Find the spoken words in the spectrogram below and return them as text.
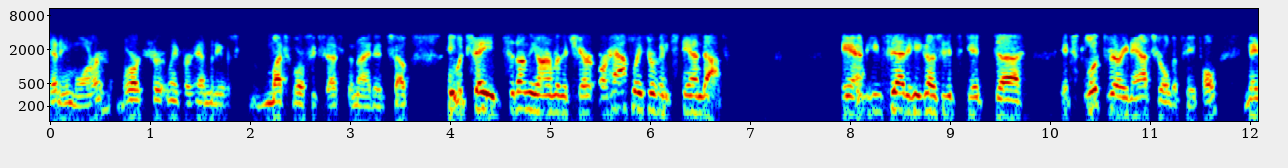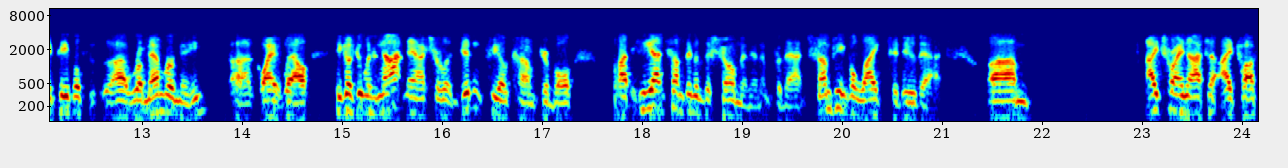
anymore. Worked certainly for him, and he was much more success than I did. So he would say he'd sit on the arm of the chair, or halfway through he'd stand up. And he said he goes it it uh, it looked very natural to people, made people uh, remember me uh, quite well. He goes it was not natural, it didn't feel comfortable, but he had something of the showman in him for that. Some people like to do that. Um, I try not to. I talk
